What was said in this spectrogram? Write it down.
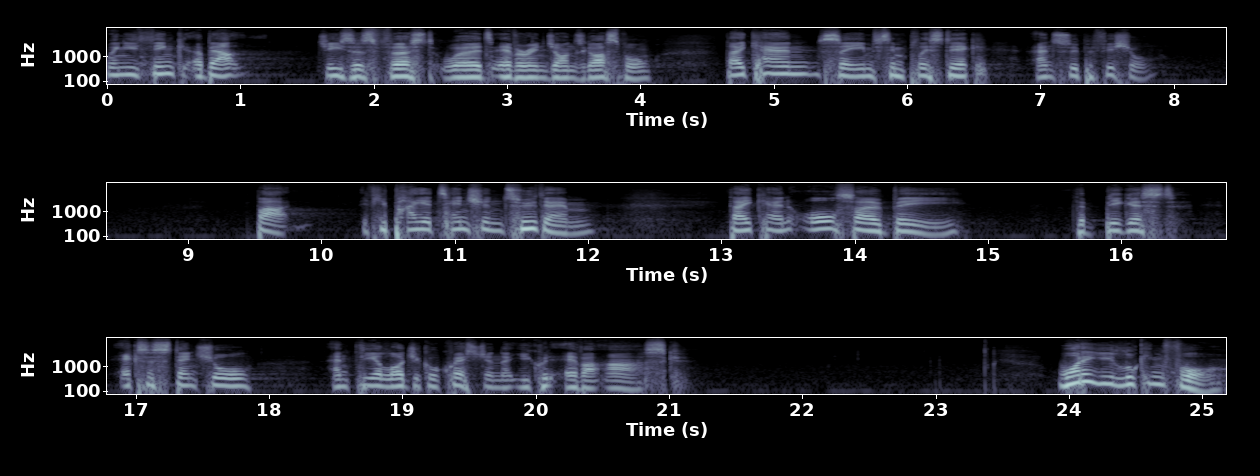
When you think about Jesus' first words ever in John's Gospel, they can seem simplistic and superficial. But if you pay attention to them, they can also be the biggest existential and theological question that you could ever ask. What are you looking for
